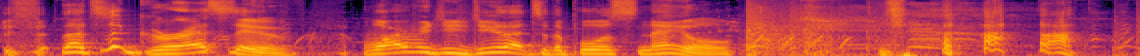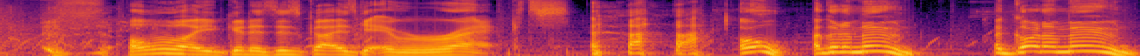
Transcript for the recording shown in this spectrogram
That's aggressive. Why would you do that to the poor snail? oh my goodness, this guy is getting wrecked. oh, I got a moon. I got a moon.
